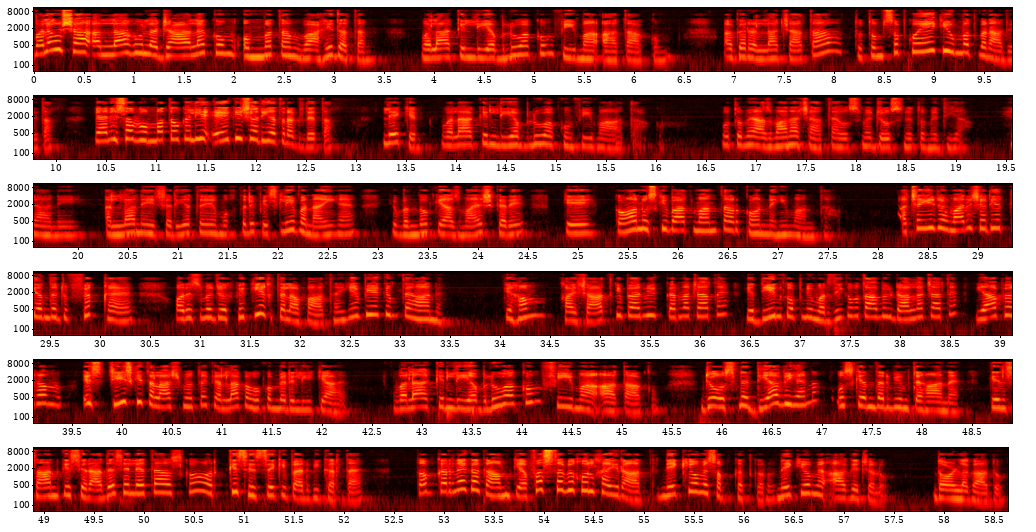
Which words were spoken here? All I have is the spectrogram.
ولو شاہ اللہ کم امت ام واحد ولا کلی ابلو کم فیما آتا کم اگر اللہ چاہتا تو تم سب کو ایک ہی امت بنا دیتا۔ یعنی سب امتوں کے لیے ایک ہی شریعت رکھ دیتا۔ لیکن ولا کلی ابلو کم فیما آتا کم وہ تمہیں آزمانا چاہتا ہے، اس میں جو اس نے تمہیں دیا۔ یعنی اللہ نے یہ شریعتیں مختلف اس لیے بنائی ہے کہ بندوں کی آزمائش کرے کہ کون اس کی بات مانتا اور کون نہیں مانتا۔ اچھا یہ جو ہماری شریعت کے اندر جو فک ہے اور اس میں جو فکی اختلافات ہیں، یہ بھی ایک امتحان ہے کہ ہم خواہشات کی پیروی کرنا چاہتے ہیں یا دین کو اپنی مرضی کے مطابق ڈالنا چاہتے ہیں، یا پھر ہم اس چیز کی تلاش میں ہوتے ہیں کہ اللہ کا حکم میرے لیے کیا ہے۔ ولا کن لی ابلو کم فی ماں آتا کم جو اس نے دیا بھی ہے نا، اس کے اندر بھی امتحان ہے کہ انسان کس ارادے سے لیتا ہے اس کو اور کس حصے کی پیروی کرتا ہے۔ تو اب کرنے کا کام کیا فس طب خیرات نیکیوں میں سبکت کرو، نیکیوں میں آگے چلو، دوڑ لگا دو۔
